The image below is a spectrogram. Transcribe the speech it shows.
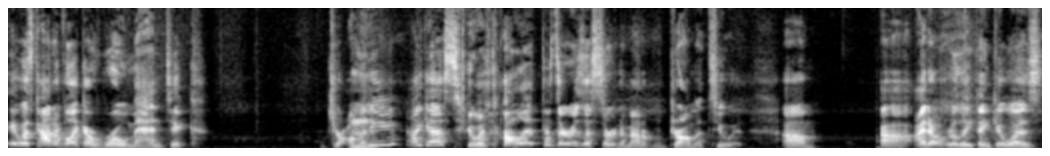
it was kind of like a romantic dramedy, mm. I guess you would call it, because there is a certain amount of drama to it. Um, uh, I don't really think it was,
